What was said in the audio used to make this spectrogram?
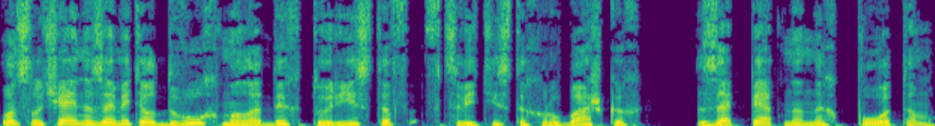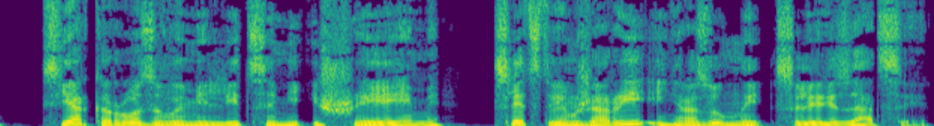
он случайно заметил двух молодых туристов в цветистых рубашках, запятнанных потом, с ярко-розовыми лицами и шеями, следствием жары и неразумной соляризации.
